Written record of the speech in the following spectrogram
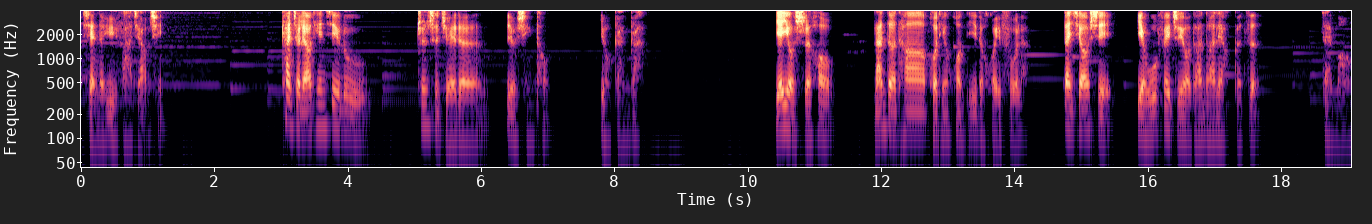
显得愈发矫情。看着聊天记录，真是觉得又心痛又尴尬。也有时候，难得他破天荒地的回复了，但消息。也无非只有短短两个字，在忙。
